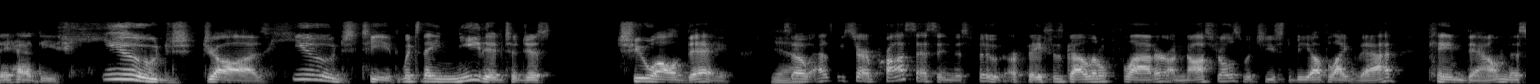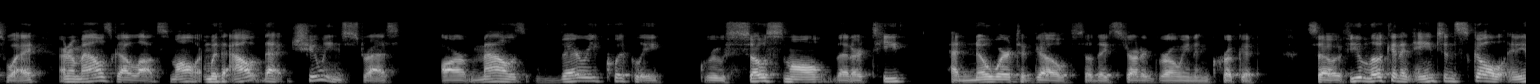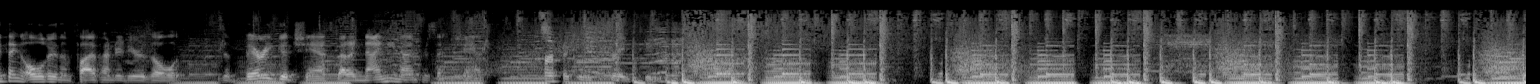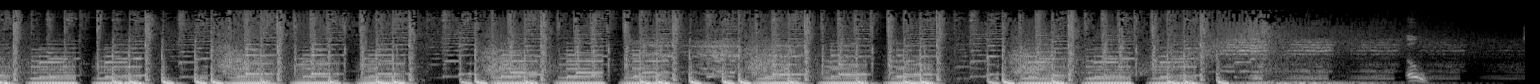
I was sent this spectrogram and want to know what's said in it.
they had these huge jaws, huge teeth, which they needed to just chew all day. Yeah. So as we started processing this food, our faces got a little flatter. Our nostrils, which used to be up like that, came down this way, and our mouths got a lot smaller. And without that chewing stress, our mouths very quickly grew so small that our teeth had nowhere to go, so they started growing and crooked. So if you look at an ancient skull, anything older than 500 years old, there's a very good chance, about a 99% chance, perfectly straight teeth.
